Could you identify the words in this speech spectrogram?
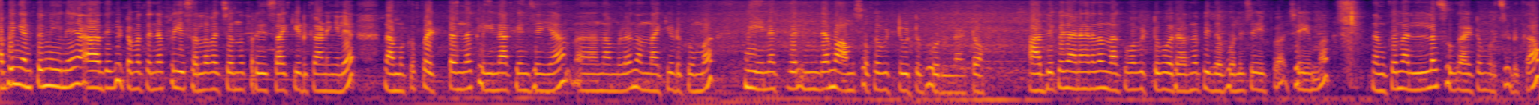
അപ്പോൾ ഇങ്ങനത്തെ മീൻ ആദ്യം കിട്ടുമ്പോൾ തന്നെ ഫ്രീസറിൽ വെച്ചൊന്ന് ഫ്രീസാക്കി എടുക്കുകയാണെങ്കിൽ നമുക്ക് പെട്ടെന്ന് ക്ലീൻ ആക്കുകയും ചെയ്യാം. നമ്മൾ നന്നാക്കി എടുക്കുമ്പോൾ മീനൊക്കെ മാംസമൊക്കെ വിട്ട് വിട്ട് പോരുന്ന കേട്ടോ. ആദ്യമൊക്കെ ഞാനങ്ങനെ നന്നാക്കുമ്പോൾ വിട്ടു പോരായിരുന്നു അപ്പോൾ ഇതേപോലെ ചെയ്യുമ്പോൾ ചെയ്യുമ്പോൾ നമുക്ക് നല്ല സുഖമായിട്ട് മുറിച്ചെടുക്കാം.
